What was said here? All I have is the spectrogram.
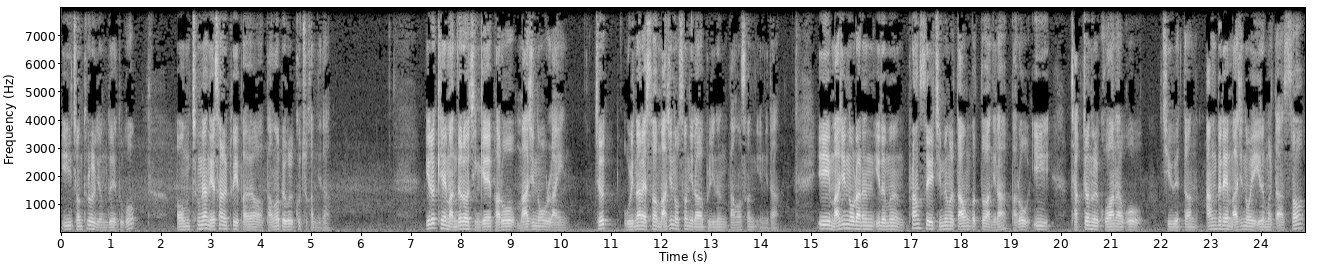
이 전투를 염두에 두고 엄청난 예산을 투입하여 방어벽을 구축합니다. 이렇게 만들어진 게 바로 마지노 라인, 즉 우리나라에서 마지노선이라 불리는 방어선입니다. 이 마지노라는 이름은 프랑스의 지명을 따온 것도 아니라 바로 이 작전을 고안하고 지휘했던 앙드레 마지노의 이름을 따서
